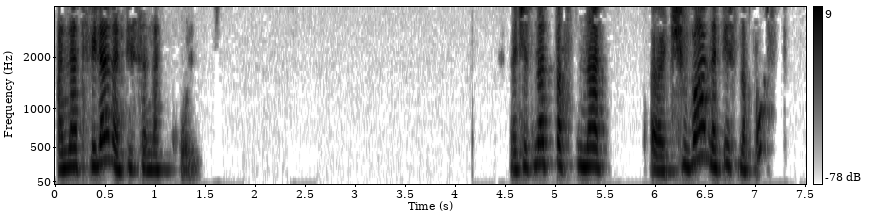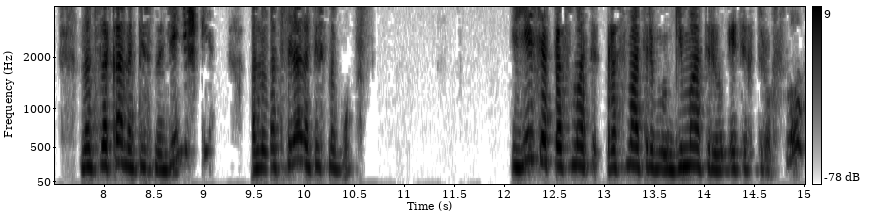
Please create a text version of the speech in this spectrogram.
а над филя написано коль. Значит, над, над чува написано пост, над здака написано денежки, а над филя написано голос. И если я просматриваю, гематрию этих трех слов,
